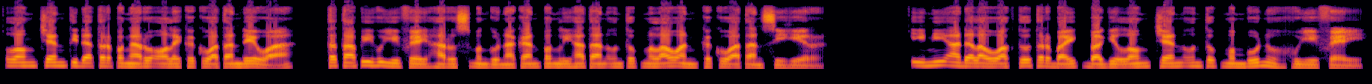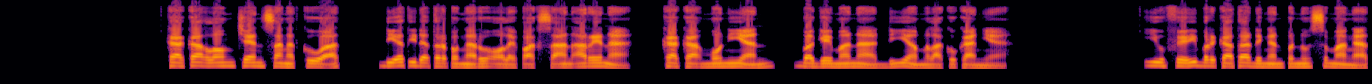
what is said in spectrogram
Long Chen tidak terpengaruh oleh kekuatan dewa, tetapi Hu Yifei harus menggunakan penglihatan untuk melawan kekuatan sihir. Ini adalah waktu terbaik bagi Long Chen untuk membunuh Hu Yifei. Kakak Long Chen sangat kuat, dia tidak terpengaruh oleh paksaan arena. Kakak Monian, bagaimana dia melakukannya? Yu Fei berkata dengan penuh semangat,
